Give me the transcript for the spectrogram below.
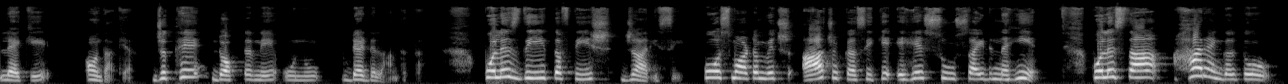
ਲੈ ਕੇ ਆਉਂਦਾ ਗਿਆ, ਜਿੱਥੇ ਡਾਕਟਰ ਨੇ ਉਹਨੂੰ ਡੈਡ ਐਲਾਨ ਦਿੱਤਾ। ਪੁਲਿਸ ਦੀ ਤਫਤੀਸ਼ ਜਾਰੀ ਸੀ। ਪੋਸਟਮਾਰਟਮ ਵਿੱਚ ਆ ਚੁੱਕਾ ਸੀ ਕਿ ਇਹ ਸੁਸਾਈਡ ਨਹੀਂ ਹੈ। ਪੁਲਿਸ ਤਾਂ ਹਰ ਐਂਗਲ ਤੋਂ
